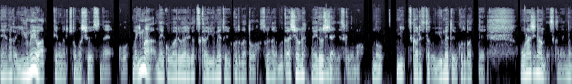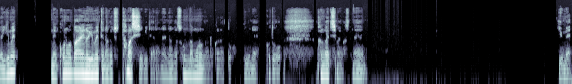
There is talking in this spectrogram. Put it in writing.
ね、なんか夢はっていうのがちょっと面白いですね。こう。まあ、今ね、こう我々が使う夢という言葉と、そういうなんか昔のね、江戸時代ですけども、の、に使われてた夢という言葉って同じなんですかね。なんか夢、ね、この場合の夢ってなんかちょっと魂みたいなね、なんかそんなものなのかなというね、ことを考えてしまいますね。夢。ね、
